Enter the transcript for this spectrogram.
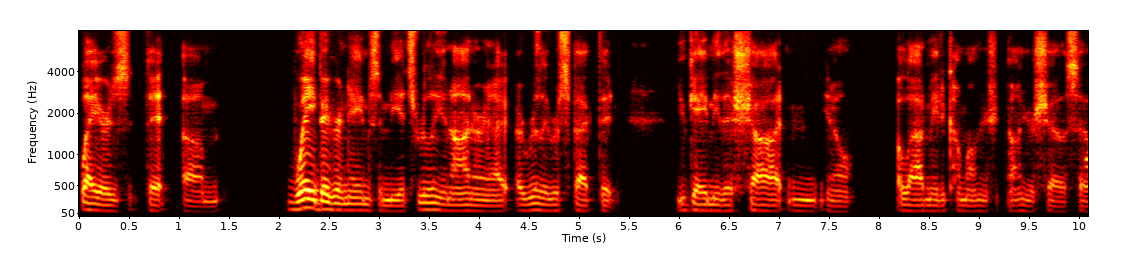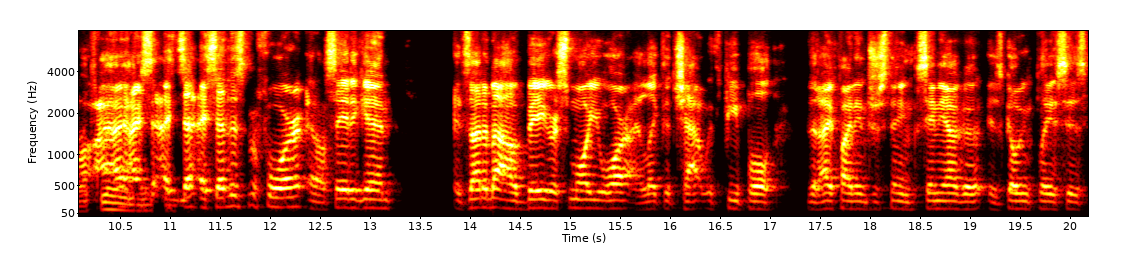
players that um, way bigger names than me. It's really an honor, and I, I really respect that you gave me this shot and you know allowed me to come on your on your show. So really I, I, honor said- for I said I said this before, and I'll say it again. It's not about how big or small you are. I like to chat with people that I find interesting. Santiago is going places.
